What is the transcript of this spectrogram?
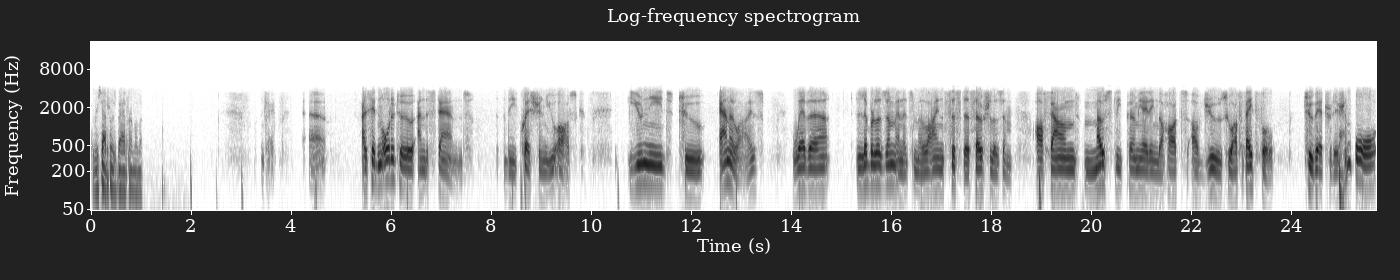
the reception was bad for a moment. Okay. Uh, I said, in order to understand the question you ask, you need to analyze whether liberalism and its malign sister, socialism, are found mostly permeating the hearts of Jews who are faithful to their tradition, or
